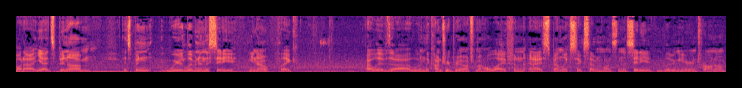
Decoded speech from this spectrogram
But uh, yeah, it's been um, it's been weird living in the city, you know, like I lived uh, lived in the country pretty much my whole life, and, and I spent like six seven months in the city living here in Toronto.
